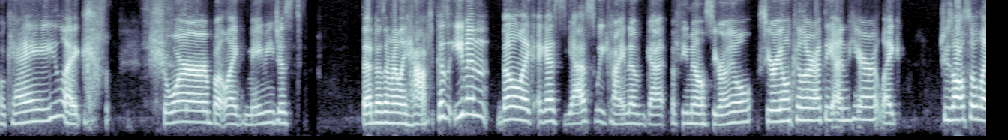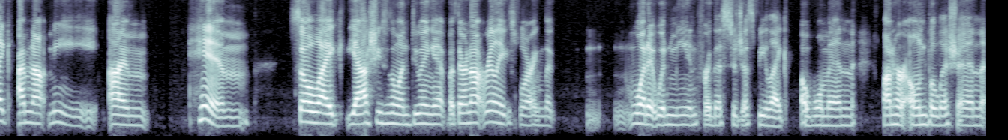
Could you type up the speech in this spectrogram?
okay, like, sure, but like maybe just that doesn't really have to because even though like i guess yes we kind of get a female serial serial killer at the end here like she's also like i'm not me i'm him. So like, yeah, she's the one doing it, but they're not really exploring the what it would mean for this to just be like a woman on her own volition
